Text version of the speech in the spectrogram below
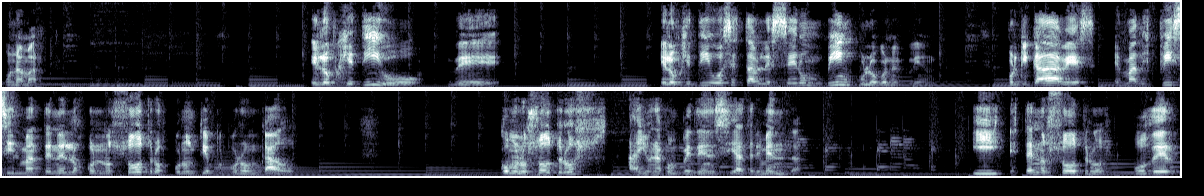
una marca? El objetivo de el objetivo es establecer un vínculo con el cliente, porque cada vez es más difícil mantenerlos con nosotros por un tiempo prolongado. Como nosotros hay una competencia tremenda y está en nosotros poder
